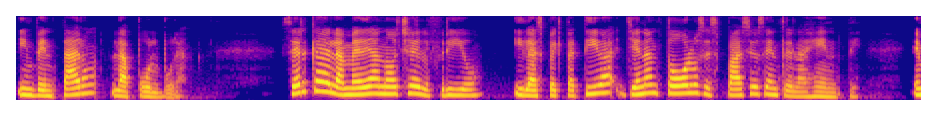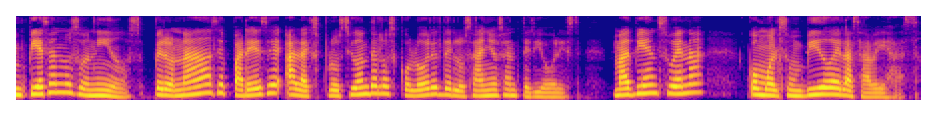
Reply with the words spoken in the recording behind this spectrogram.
inventaron la pólvora. Cerca de la medianoche del frío, y la expectativa llenan todos los espacios entre la gente. Empiezan los sonidos, pero nada se parece a la explosión de los colores de los años anteriores. Más bien suena como el zumbido de las abejas.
